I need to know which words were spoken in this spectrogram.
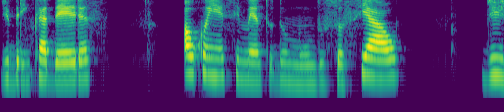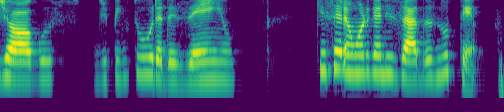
de brincadeiras, ao conhecimento do mundo social, de jogos, de pintura, desenho, que serão organizadas no tempo.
